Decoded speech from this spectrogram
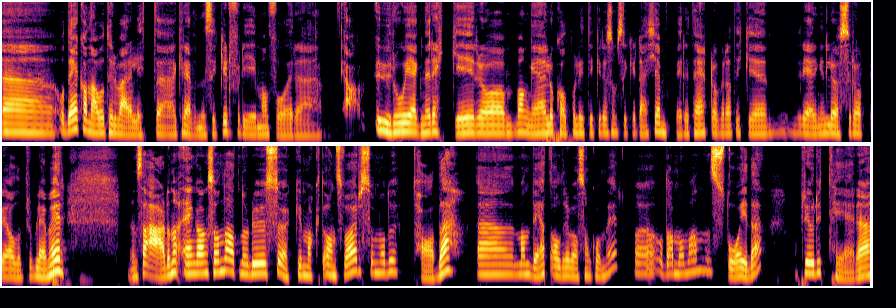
Uh, og det kan av og til være litt uh, krevende, sikkert, fordi man får ja, uro i egne rekker, og mange lokalpolitikere som sikkert er kjempeirritert over at ikke regjeringen løser opp i alle problemer. Men så er det en gang sånn da, at når du søker makt og ansvar, så må du ta det. Man vet aldri hva som kommer, og, da må man stå i det og prioritere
